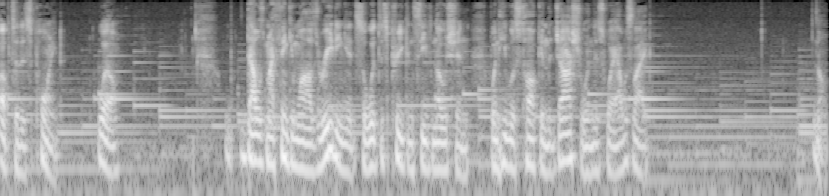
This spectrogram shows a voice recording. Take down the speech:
up to this point. Well, that was my thinking while I was reading it. So with this preconceived notion, when he was talking to Joshua in this way, I was like, no.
